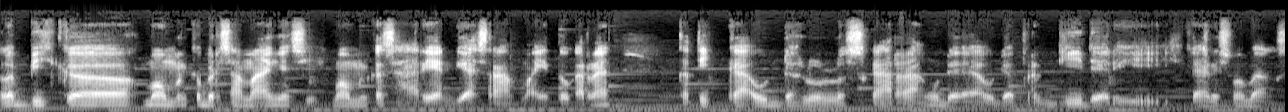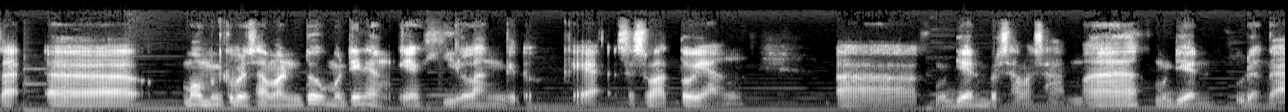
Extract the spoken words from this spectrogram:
lebih ke momen kebersamaannya sih momen keseharian di asrama itu. Karena ketika udah lulus sekarang udah udah pergi dari karisma bangsa uh, momen kebersamaan itu kemudian yang yang hilang gitu. Kayak sesuatu yang uh, kemudian bersama-sama kemudian udah nggak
